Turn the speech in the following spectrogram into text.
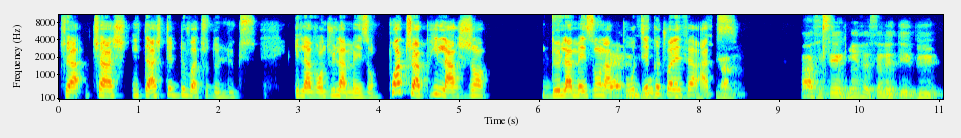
Tu as, tu as il t'a acheté deux voitures de luxe. Il a vendu la maison. Toi, tu as pris l'argent de la maison là pour dire que tu allais faire axe. Ah, c'était rien, c'est le début.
